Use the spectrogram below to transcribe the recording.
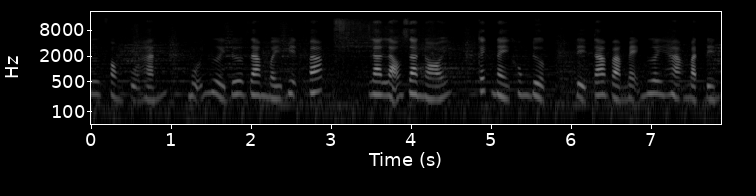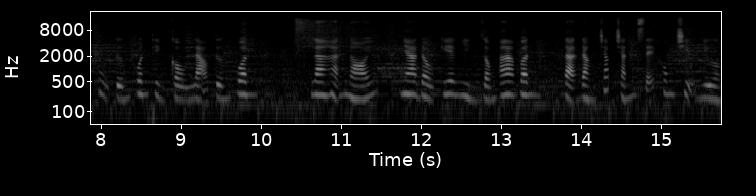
thư phòng của hắn, mỗi người đưa ra mấy biện pháp. La lão gia nói, cách này không được, để ta và mẹ ngươi hạ mặt đến phủ tướng quân thỉnh cầu lão tướng quân. La hãn nói, nha đầu kia nhìn giống A Vân, tạ đằng chắc chắn sẽ không chịu nhường.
